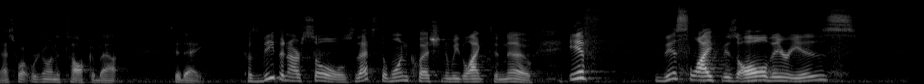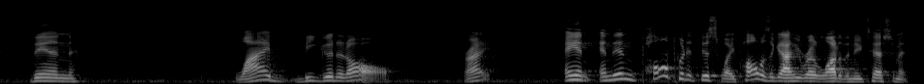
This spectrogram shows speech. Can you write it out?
That's what we're going to talk about today. Because deep in our souls, that's the one question we'd like to know. If this life is all there is, then why be good at all? Right? And, and then Paul put it this way Paul was a guy who wrote a lot of the New Testament.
